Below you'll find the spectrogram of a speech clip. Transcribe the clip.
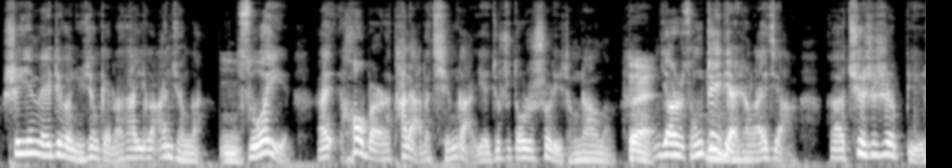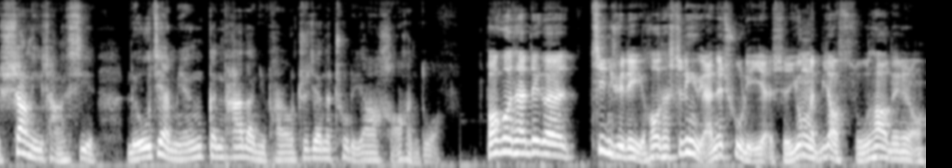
是因为这个女性给了他一个安全感，嗯所以哎后边的他俩的情感也就是都是顺理成章的了。对，要是从这点上来讲，呃，确实是比上一场戏刘建明跟他的女朋友之间的处理要好很多。包括他这个进去的以后，他司令员的处理也是用了比较俗套的那种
